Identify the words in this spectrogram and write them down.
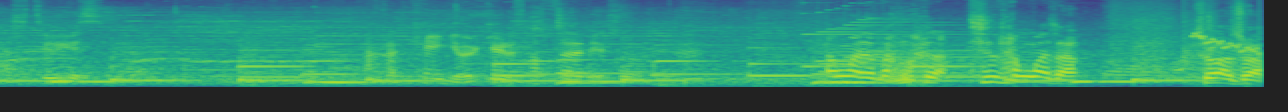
다시 드리겠습니다. 아까 케이크 10개를 샀어야 돼서 딱 맞아 딱 맞아. 진짜 딱 맞아. 좋아 좋아.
